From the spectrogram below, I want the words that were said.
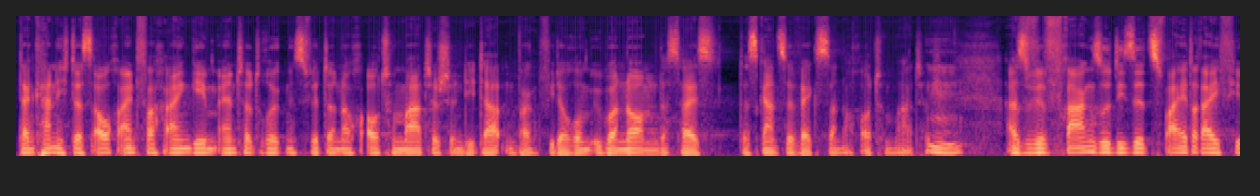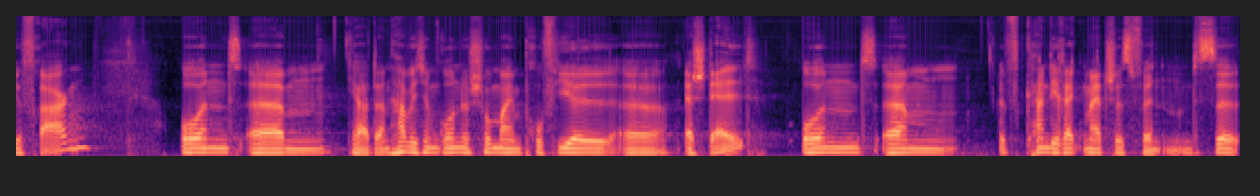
Dann kann ich das auch einfach eingeben, Enter drücken. Es wird dann auch automatisch in die Datenbank wiederum übernommen. Das heißt, das Ganze wächst dann auch automatisch. Mhm. Also wir fragen so diese zwei, drei, vier Fragen. Und ähm, ja, dann habe ich im Grunde schon mein Profil äh, erstellt und ähm, kann direkt Matches finden. Das äh,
